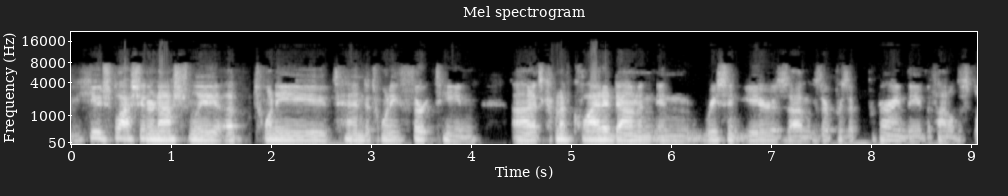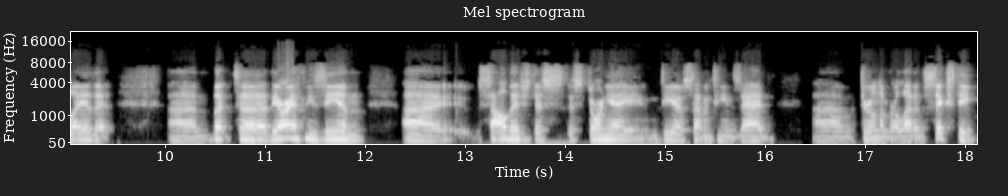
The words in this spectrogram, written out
huge splash internationally of 2010 to 2013. Uh, and it's kind of quieted down in, in recent years um, because they're pre- preparing the, the final display of it. Um, but uh, the RAF Museum uh, salvaged this, this Dornier DO-17Z, um, serial number 1160.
